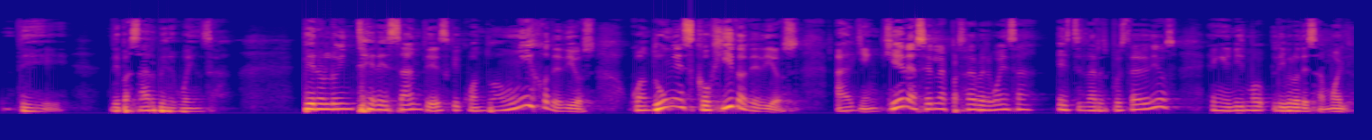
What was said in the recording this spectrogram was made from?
de, de pasar vergüenza. Pero lo interesante es que cuando a un hijo de Dios, cuando un escogido de Dios, alguien quiere hacerle pasar vergüenza, esta es la respuesta de Dios en el mismo libro de Samuel.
